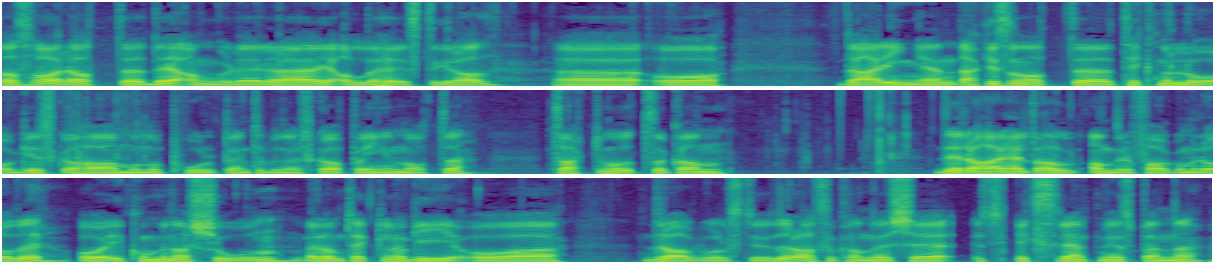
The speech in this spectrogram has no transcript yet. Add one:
Da svarer jeg at uh, det angår dere i aller høyeste grad. Og det er, ingen, det er ikke sånn at teknologer skal ha monopol på entreprenørskap, på ingen måte. Tvert imot så kan dere har helt andre fagområder, og i kombinasjonen mellom teknologi og Dragvoll-studier så kan det skje ekstremt mye spennende.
